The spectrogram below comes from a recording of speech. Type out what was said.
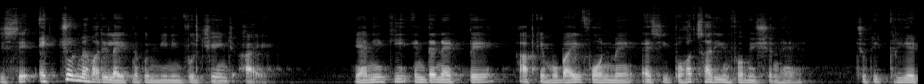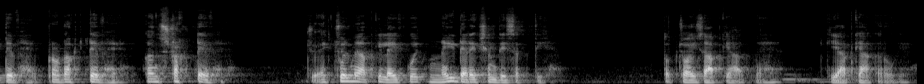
जिससे एक्चुअल में हमारी लाइफ में कोई मीनिंगफुल चेंज आए। यानी कि इंटरनेट पे, आपके मोबाइल फ़ोन में ऐसी बहुत सारी इंफॉर्मेशन है जो कि क्रिएटिव है प्रोडक्टिव है कंस्ट्रक्टिव है, जो एक्चुअल में आपकी लाइफ को एक नई डायरेक्शन दे सकती है। तो अब चॉइस आपके हाथ में है कि आप क्या करोगे।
